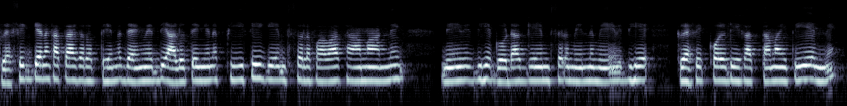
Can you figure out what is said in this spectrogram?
ග්‍රැෆික් ගැන කතා කරොත් එහෙම දැන් වෙද්දි අලුතෙන් එන PC ගේම්ස් වල පවා සාමාන්‍යයෙන් මේ විදිහේ ගොඩක් ගේම්ස් වල මෙන්න මේ විදිහේ ග්‍රැෆික් ක්වොලිටි එකක් තමයි තියෙන්නේ.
